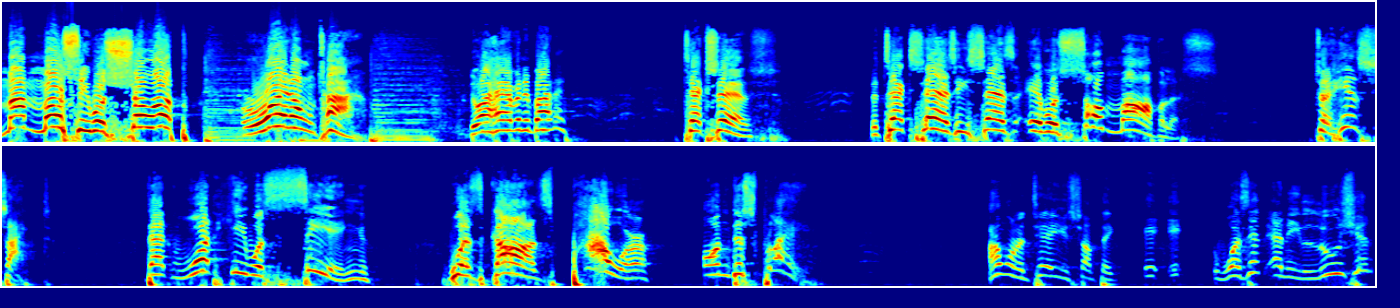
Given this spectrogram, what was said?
My mercy will show up right on time. Do I have anybody? Text says, the text says, he says it was so marvelous to his sight that what he was seeing was God's power on display. I want to tell you something. It, it, was it an illusion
